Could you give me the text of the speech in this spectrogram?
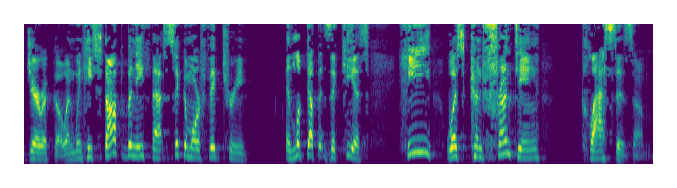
Jericho and when he stopped beneath that sycamore fig tree and looked up at Zacchaeus, he was confronting classism.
